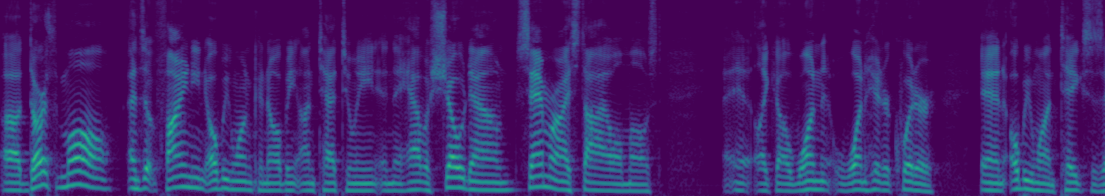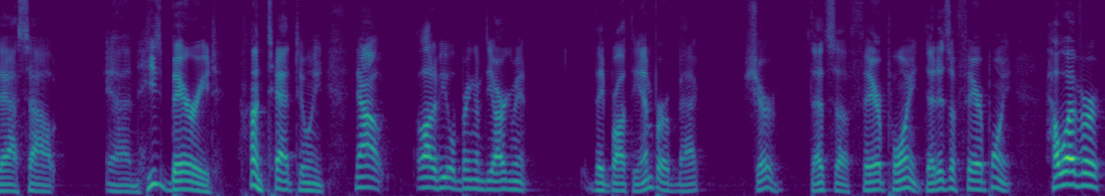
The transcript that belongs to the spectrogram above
uh, Darth Maul ends up finding Obi Wan Kenobi on Tatooine, and they have a showdown, samurai style almost, eh, like a one one hitter quitter. And Obi Wan takes his ass out, and he's buried on Tatooine. Now, a lot of people bring up the argument they brought the Emperor back. Sure, that's a fair point. That is a fair point. However,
